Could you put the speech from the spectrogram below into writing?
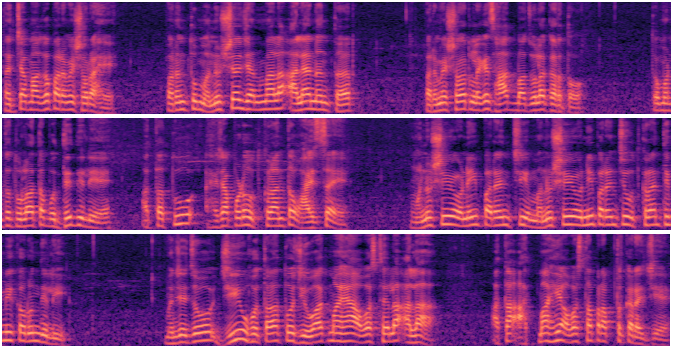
त्यांच्या मागं परमेश्वर आहे. परंतु मनुष्य जन्माला आल्यानंतर परमेश्वर लगेच हात बाजूला करतो. तो म्हणतो तुला आता बुद्धी दिली आहे आता तू ह्याच्यापुढे उत्क्रांत व्हायचं आहे मनुष्य योनीपर्यंतची मनुष्य योनीपर्यंतची उत्क्रांती मी करून दिली. म्हणजे जो जीव होता तो जीवात्मा ह्या अवस्थेला आला. आता आत्मा ही अवस्था प्राप्त करायची आहे.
